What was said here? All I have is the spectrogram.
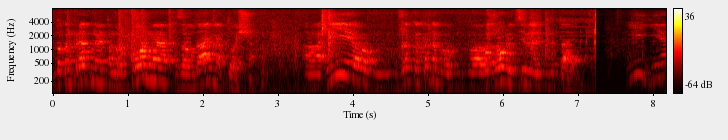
до конкретної там, реформи, завдання тощо. А, І е, вже конкретно е, розроблюють ці деталі. І є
